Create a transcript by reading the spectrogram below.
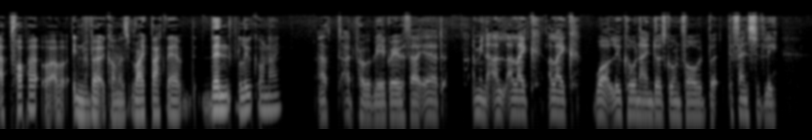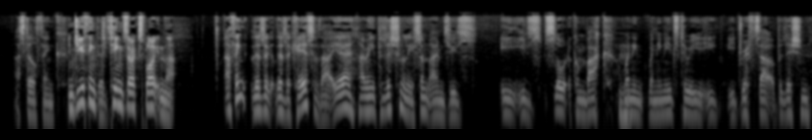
a proper, uh, in inverted commas, right back there than Luke O'Nien? I'd, I'd probably agree with that. Yeah, I'd, I mean, I, I like I like what Luke O'Nien does going forward, but defensively, I still think. And do you think teams are exploiting that? I think there's a there's a case of that. Yeah, I mean, positionally, sometimes he's he, he's slow to come back when he when he needs to. He he, he drifts out of position,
